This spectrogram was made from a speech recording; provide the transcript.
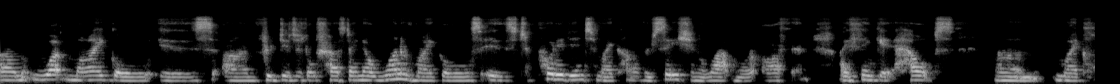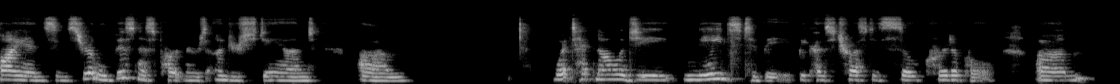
um, what my goal is um, for digital trust i know one of my goals is to put it into my conversation a lot more often i think it helps um, my clients and certainly business partners understand um, what technology needs to be because trust is so critical. Um,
